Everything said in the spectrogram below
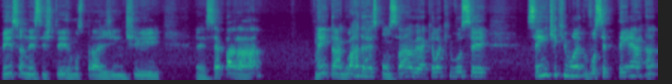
pensa nesses termos para a gente é, separar. Né? Então, a guarda responsável é aquela que você sente que uma, você tem a,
